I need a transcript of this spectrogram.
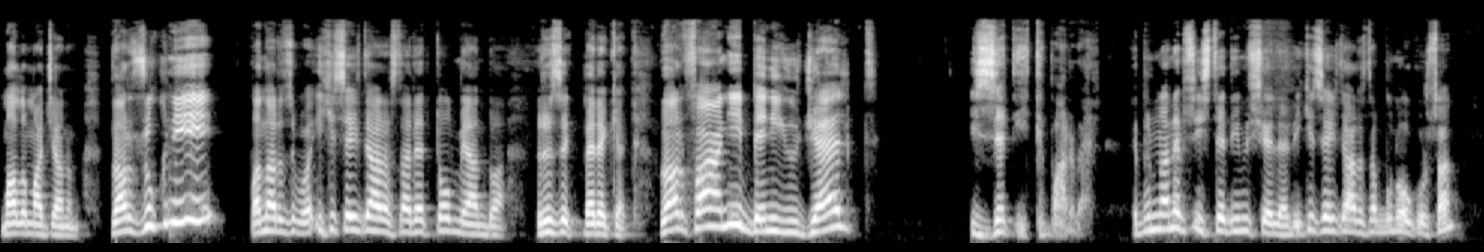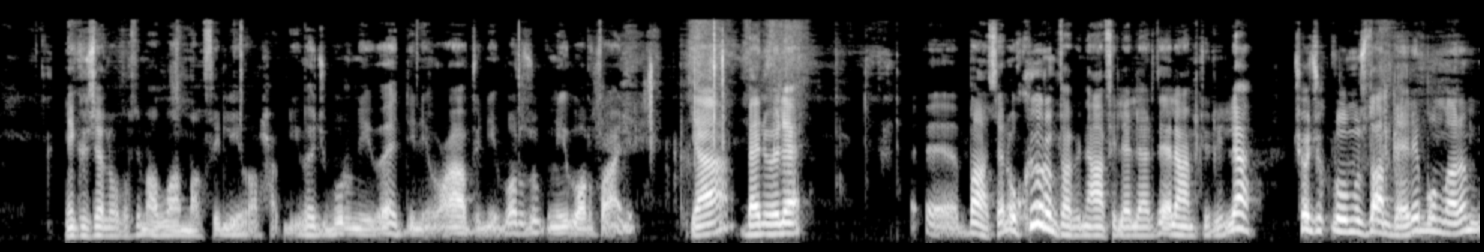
Malıma, canım. Verzukni bana rızık var. İki secde arasında reddolmayan dua. Rızık, bereket. Varfani beni yücelt. İzzet, itibar ver. E bunların hepsi istediğimiz şeyler. İki secde arasında bunu okursan ne güzel olur değil mi? Allah'ım mağfirli varhamni vecburni ve ehdini ve afini varzukni varfani. Ya ben öyle e, bazen okuyorum tabii nafilelerde elhamdülillah. Çocukluğumuzdan beri bunların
